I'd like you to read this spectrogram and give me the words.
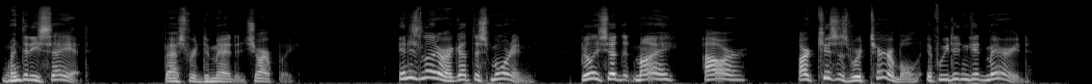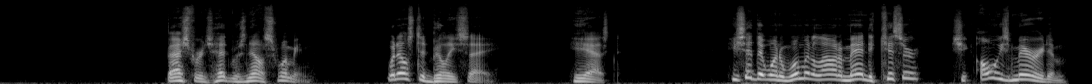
When did he say it? Bashford demanded sharply. In his letter I got this morning. Billy said that my, our, our kisses were terrible if we didn't get married. Bashford's head was now swimming. What else did Billy say? he asked. He said that when a woman allowed a man to kiss her, she always married him,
